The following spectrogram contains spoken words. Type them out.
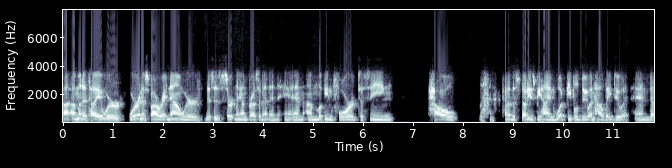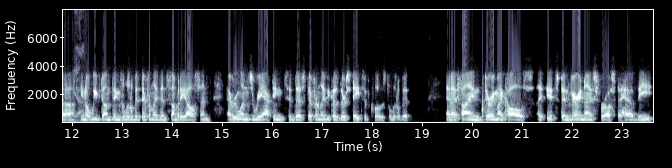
I'm going to tell you, we're we're in a spot right now where this is certainly unprecedented, and I'm looking forward to seeing how kind of the studies behind what people do and how they do it. And uh, yeah. you know, we've done things a little bit differently than somebody else, and everyone's reacting to this differently because their states have closed a little bit. And I find during my calls, it's been very nice for us to have the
